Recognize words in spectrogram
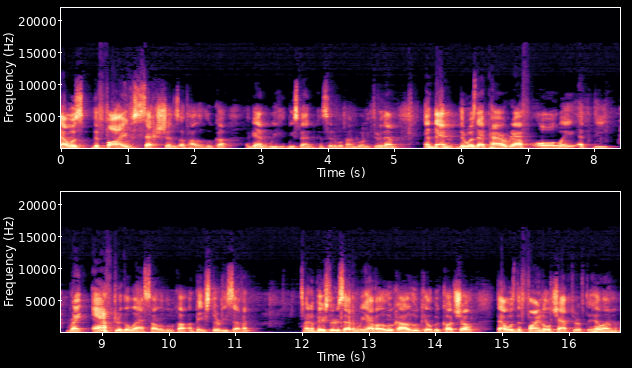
That was the five sections of Hallelujah. Again, we, we spent considerable time going through them. And then there was that paragraph all the way at the right after the last Hallelujah on page 37. And on page 37, we have Hallelujah, Hallelujah B'Kodsho. That was the final chapter of Tehillim.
